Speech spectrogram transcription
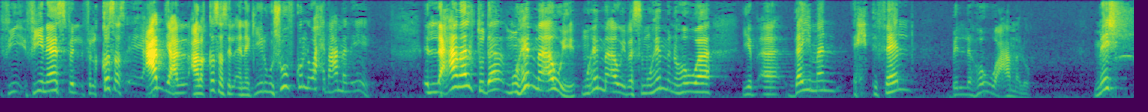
في في ناس في في القصص عدي على على قصص الأناجيل وشوف كل واحد عمل إيه. اللي عملته ده مهم قوي مهم قوي بس مهم إن هو يبقى دايما احتفال باللي هو عمله. مش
